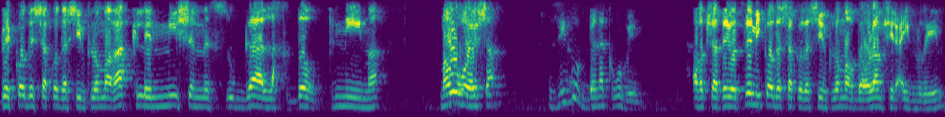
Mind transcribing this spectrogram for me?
בקודש הקודשים, כלומר רק למי שמסוגל לחדור פנימה. מה הוא רואה שם? זיווג בין הקרובים. אבל כשאתה יוצא מקודש הקודשים, כלומר בעולם של עברים,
